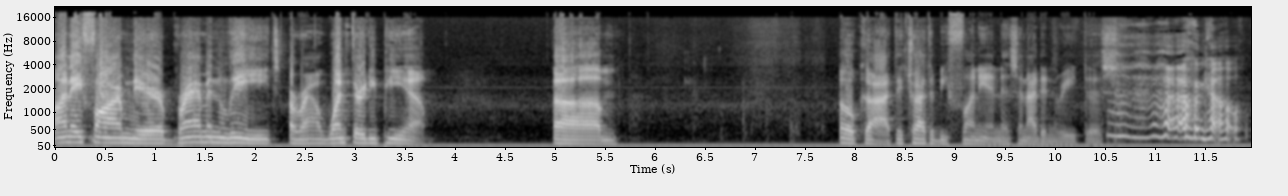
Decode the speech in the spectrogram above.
on a farm near Bramham, Leeds, around 1:30 p.m. Um. Oh God, they tried to be funny in this, and I didn't read this. Oh no.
